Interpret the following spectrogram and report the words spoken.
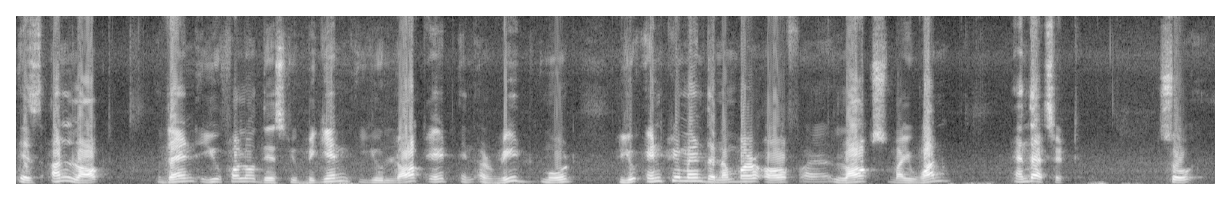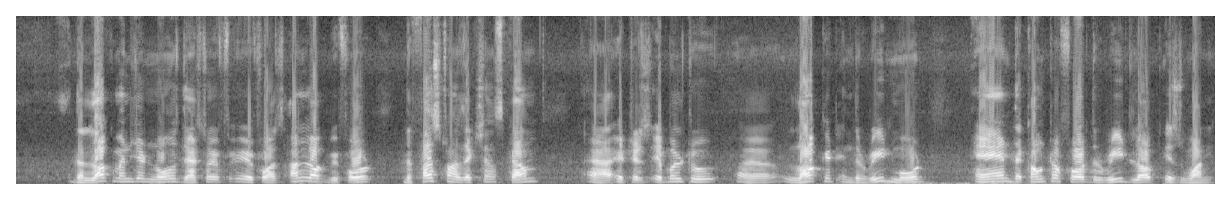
is unlocked then you follow this. You begin you lock it in a read mode you increment the number of uh, locks by one and that's it. So the lock manager knows that so if, if it was unlocked before the first transactions come uh, it is able to uh, lock it in the read mode and the counter for the read lock is 1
